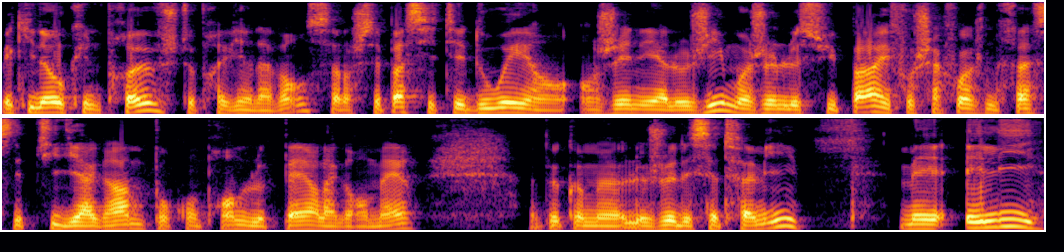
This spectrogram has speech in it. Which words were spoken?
mais qui n'a aucune preuve, je te préviens d'avance. Alors je sais pas si tu es doué en, généalogie, moi je ne le suis pas, il faut chaque fois que je me fasse des petits diagrammes pour comprendre le père, la grand-mère, un peu comme euh, le jeu des sept familles. Mais Élie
